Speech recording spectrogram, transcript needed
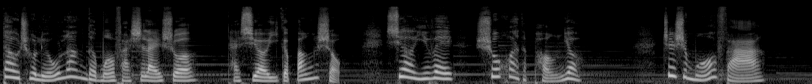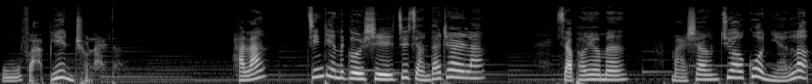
到处流浪的魔法师来说，他需要一个帮手，需要一位说话的朋友。这是魔法无法变出来的。”好啦。今天的故事就讲到这儿啦，小朋友们，马上就要过年了。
